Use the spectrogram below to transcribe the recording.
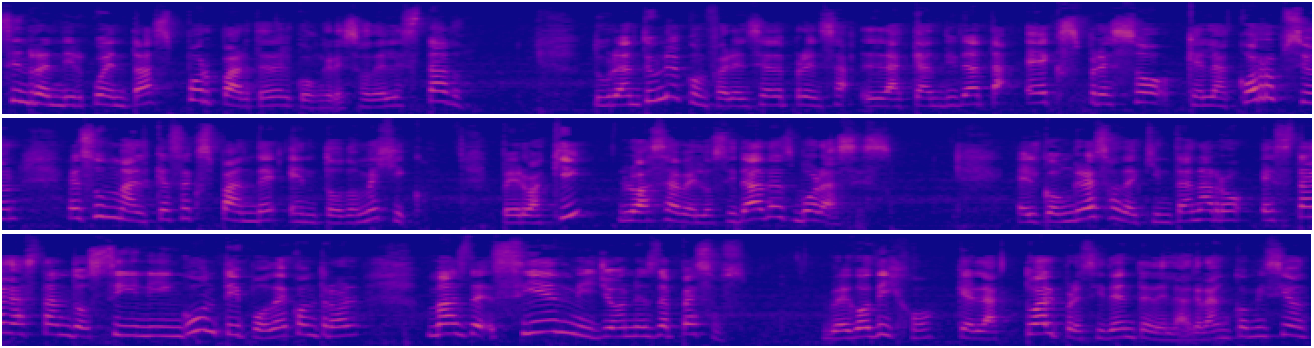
sin rendir cuentas por parte del Congreso del Estado. Durante una conferencia de prensa, la candidata expresó que la corrupción es un mal que se expande en todo México, pero aquí lo hace a velocidades voraces. El Congreso de Quintana Roo está gastando sin ningún tipo de control más de 100 millones de pesos. Luego dijo que el actual presidente de la Gran Comisión,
